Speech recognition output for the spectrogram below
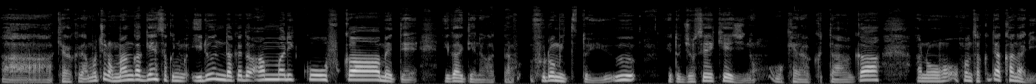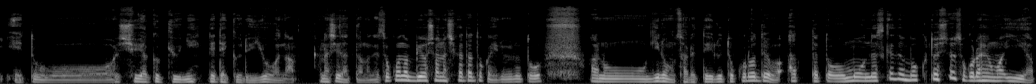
あキャラクター。もちろん漫画原作にもいるんだけど、あんまりこう深めて描いていなかったフロミツという、えっと、女性刑事のキャラクターが、あの、本作ではかなり、えっと、主役級に出てくるような話だったので、そこの描写の仕方とかいろいろと、あの、議論されているところではあったと思うんですけど、僕としてはそこら辺はいいアッ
